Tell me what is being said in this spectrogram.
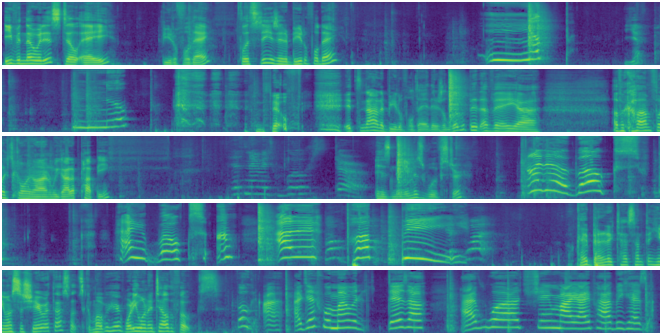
even though it is still a beautiful day. Felicity, is it a beautiful day? Nope. Yep. Nope. nope. It's not a beautiful day. There's a little bit of a uh of a conflict going on. We got a puppy. His name is Brewster. His name is Woofster. Hi folks. Hi, folks. I'm a puppy. Okay, Benedict has something he wants to share with us. Let's come over here. What do you want to tell the folks? Folks, I, I just remembered there's a. I'm watching my iPad because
